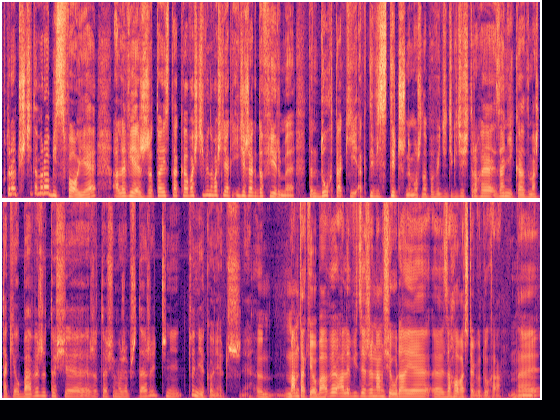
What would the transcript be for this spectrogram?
która oczywiście tam robi swoje, ale wiesz, że to jest taka właściwie, no właśnie jak idziesz jak do firmy, ten duch taki aktywistyczny, można powiedzieć, gdzieś trochę zanika. Masz takie obawy, że to się, że to się może przydarzyć, czy, nie, czy niekoniecznie? Mam takie obawy, ale widzę, że nam się udaje e, zachować tego ducha. Mhm. E,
